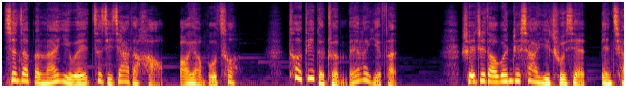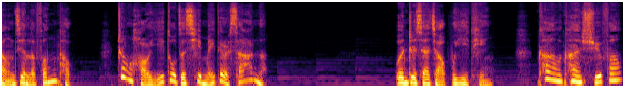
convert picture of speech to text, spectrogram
现在本来以为自己嫁得好，保养不错，特地的准备了一番，谁知道温之夏一出现便抢尽了风头，正好一肚子气没地儿撒呢。温之夏脚步一停，看了看徐芳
